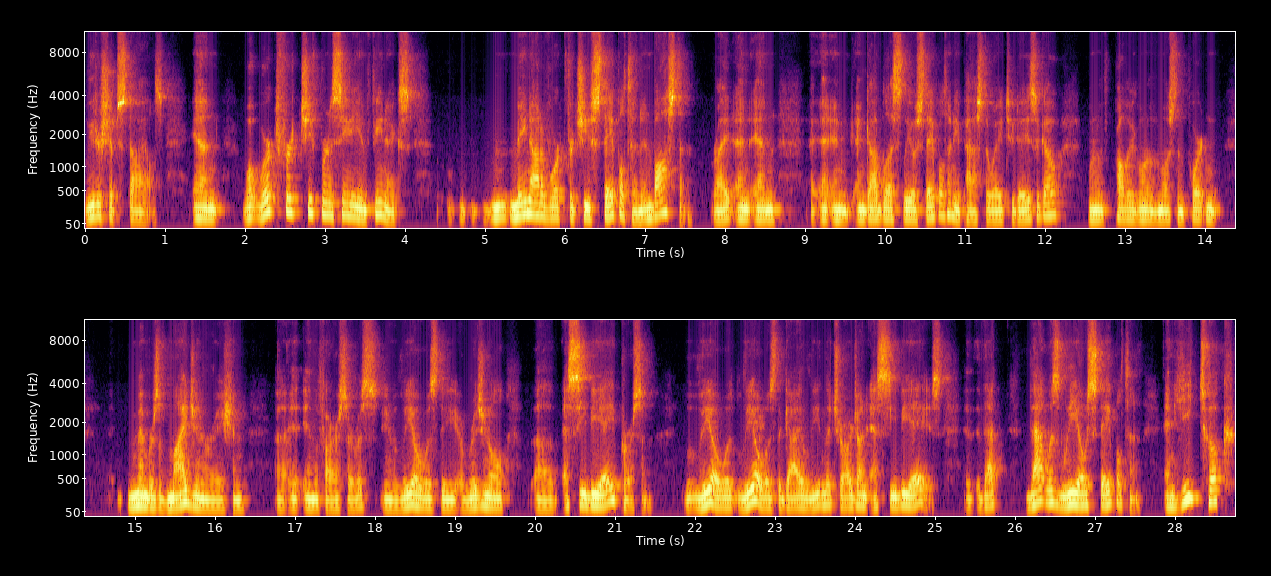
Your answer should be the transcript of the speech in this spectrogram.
leadership styles and what worked for Chief Brunacini in Phoenix may not have worked for Chief Stapleton in Boston, right? And and and and God bless Leo Stapleton. He passed away two days ago. One of probably one of the most important members of my generation uh, in the fire service. You know, Leo was the original uh, SCBA person. Leo Leo was the guy leading the charge on SCBA's. That that was Leo Stapleton, and he took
